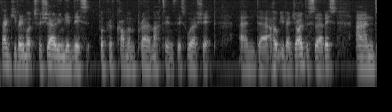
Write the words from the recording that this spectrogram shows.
thank you very much for sharing in this Book of Common Prayer Matins, this worship, and uh, I hope you've enjoyed the service. And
